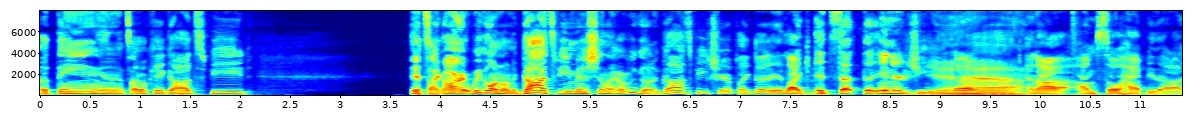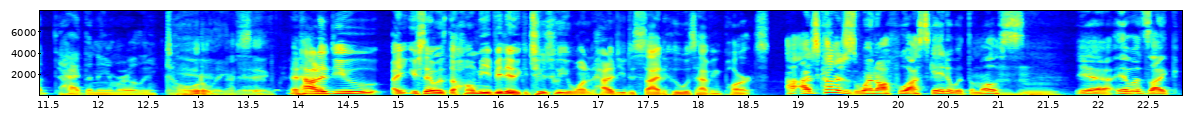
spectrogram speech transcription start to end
a thing, and it's like okay, Godspeed. It's like all right, we're going on a Godspeed mission. Like, are we going on a Godspeed trip? Like, it like mm-hmm. it set the energy, you know. And I I'm so happy that I had the name early. Totally. That's man. sick. And how did you? Uh, you said it was the homie video. You could choose who you wanted. How did you decide who was having parts? I, I just kind of just went off who I skated with the most. Mm-hmm. Mm-hmm. Yeah, it was like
